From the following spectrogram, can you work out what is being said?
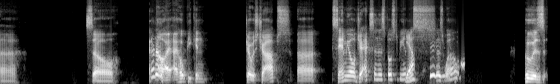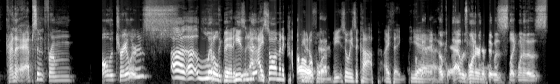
Uh, so I don't know. I, I hope he can show his chops. Uh, Samuel Jackson is supposed to be in Yeah. this as well, who is kind of absent from all the trailers. Uh, a little bit. He's. I saw him in a cop Oh, okay. uniform. He, so he's a cop, I think. Okay, Yeah. Okay. I was wondering if it was like one of those.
